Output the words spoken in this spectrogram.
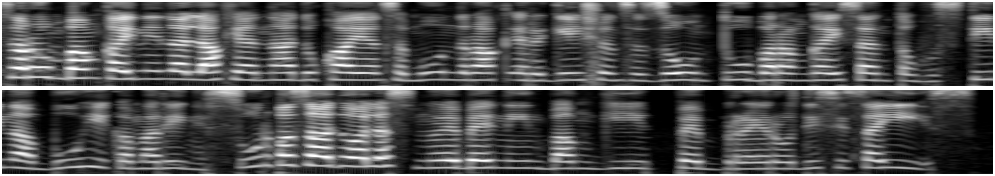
Sa rumbang kay nilalakyan na dukayan sa Moonrock Irrigation sa Zone 2, Barangay Santa Justina, Buhi, Camarines Sur, pasado alas 9 nin Banggi, Pebrero 16.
